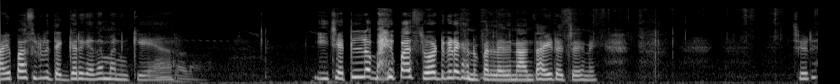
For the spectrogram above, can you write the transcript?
బైపాస్ కూడా దగ్గర కదా మనకి. ఈ చెట్లలో బైపాస్ రోడ్డు కూడా కనపడలేదు. నా అంత హైట్ వచ్చాయి చూడు.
